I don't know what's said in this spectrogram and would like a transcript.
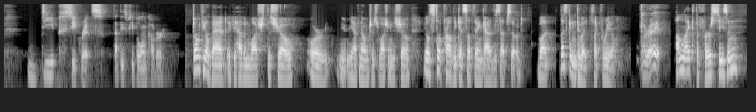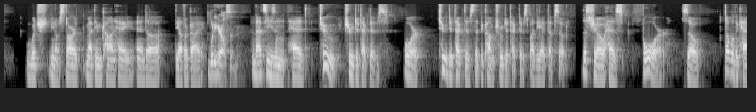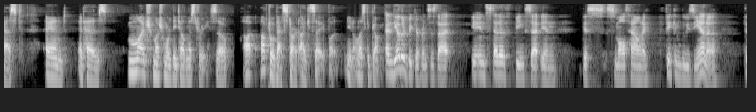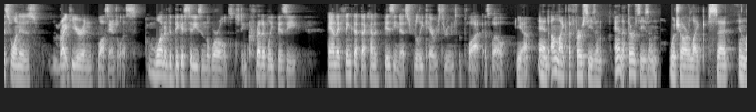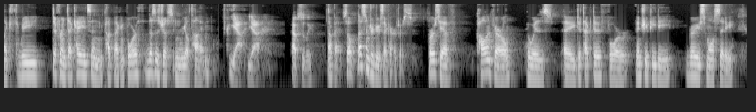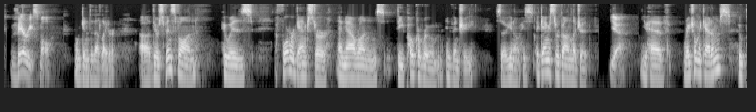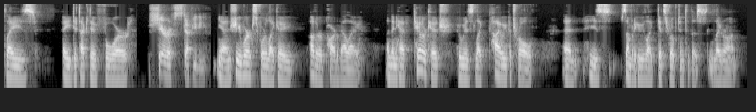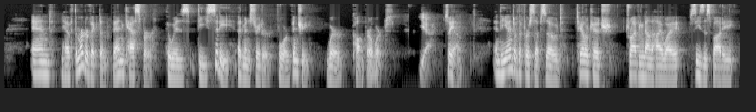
deep secrets that these people uncover. Don't feel bad if you haven't watched the show or you have no interest in watching the show, you'll still probably get something out of this episode. But let's get into it, like for real. All right. Unlike the first season, which you know starred Matthew McConaughey and uh, the other guy, Woody Harrelson, that season had two true detectives, or two detectives that become true detectives by the eighth episode. This show has four, so double the cast, and it has much, much more detailed mystery. So uh, off to a bad start, I could say, but you know, let's keep going. And the other big difference is that instead of being set in this small town, I think in Louisiana, this one is right here in Los Angeles, one of the biggest cities in the world, just incredibly busy. And I think that that kind of busyness really carries through into the plot as well. Yeah. And unlike the first season and the third season, which are like set in like three different decades and cut back and forth, this is just in real time. Yeah, yeah, absolutely. Okay, so let's introduce our characters. First, you have Colin Farrell, who is a detective for Vinci PD, very small city. Very small. We'll get into that later. Uh, there's Vince Vaughn, who is a former gangster and now runs the poker room in Vinci. So, you know, he's a gangster gone legit. Yeah. You have Rachel McAdams, who plays a detective for sheriff's deputy. Yeah, and she works for like a other part of LA. And then you have Taylor Kitsch, who is like highway patrol, and he's somebody who like gets roped into this later on. And you have the murder victim, Ben Casper, who is the city administrator for Vinci, where Colin Farrell works. Yeah. So yeah, in the end of the first episode, Taylor Kitsch driving down the highway sees this body,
